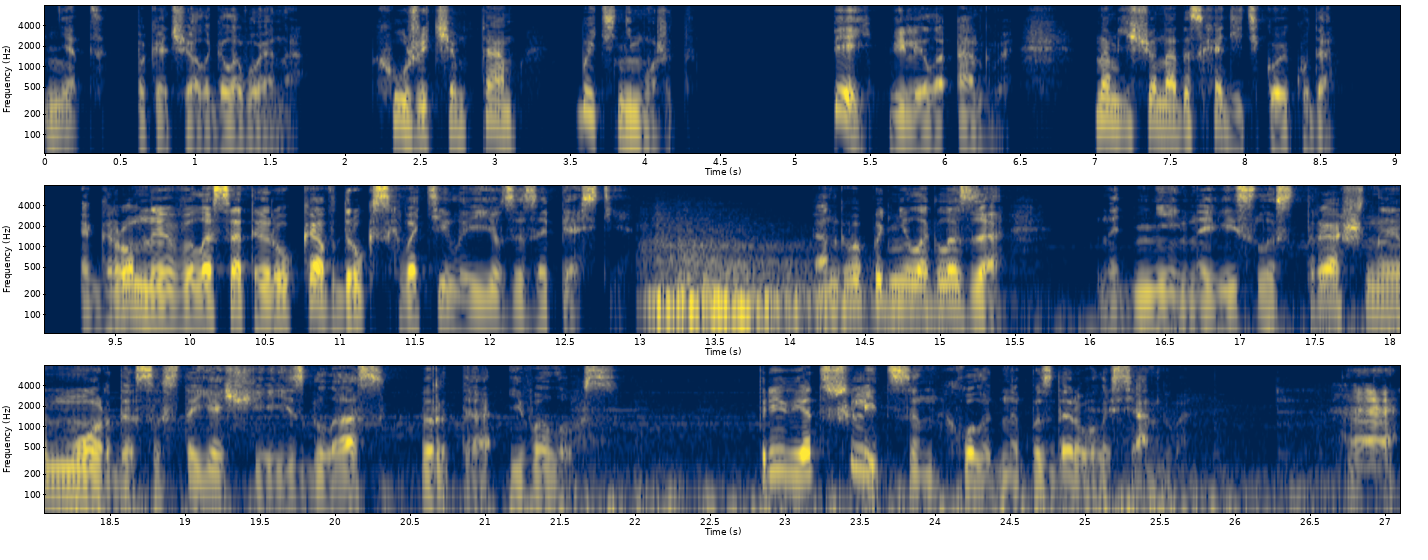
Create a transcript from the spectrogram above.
«Нет», — покачала головой она, — «хуже, чем там, быть не может». «Пей», — велела Ангва, — «нам еще надо сходить кое-куда». Огромная волосатая рука вдруг схватила ее за запястье. Ангва подняла глаза. Над ней нависла страшная морда, состоящая из глаз, рта и волос. «Привет, Шлицен», — холодно поздоровалась Ангва. «Ха,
